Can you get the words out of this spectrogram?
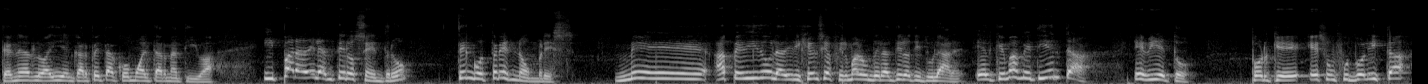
tenerlo ahí en carpeta como alternativa. Y para delantero centro, tengo tres nombres. Me ha pedido la dirigencia firmar un delantero titular. El que más me tienta es Vieto, porque es un futbolista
